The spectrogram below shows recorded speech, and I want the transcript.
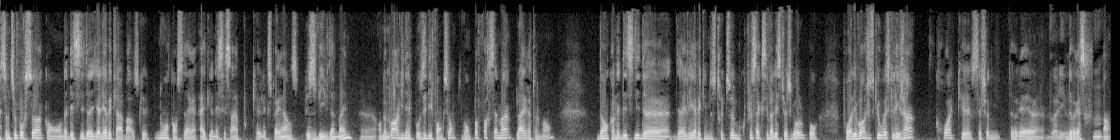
c'est un petit peu pour ça qu'on a décidé d'y aller avec la base, que nous, on considère être le nécessaire pour que l'expérience puisse vivre d'elle-même. Euh, on n'a Mm. pas envie d'imposer des fonctions qui vont pas forcément plaire à tout le monde. Donc, on a décidé de- d'aller avec une structure beaucoup plus axée vers les stretch goals pour, pour aller voir jusqu'où est-ce que les gens croient que Session devrait, euh, peut aller. ouais. devrait se Mm. rendre.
